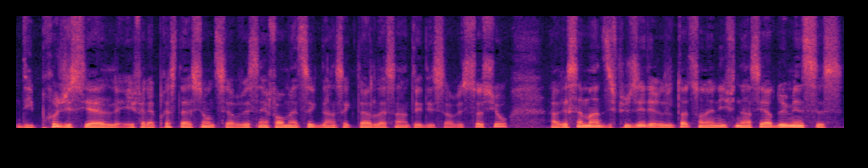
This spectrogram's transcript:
des progiciels et fait la prestation de services informatiques dans le secteur de la santé et des services sociaux, a récemment diffusé les résultats de son année financière 2006.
